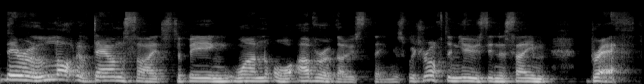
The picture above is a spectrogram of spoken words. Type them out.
there are a lot of downsides to being one or other of those things, which are often used in the same breath,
